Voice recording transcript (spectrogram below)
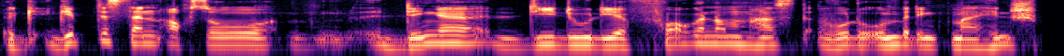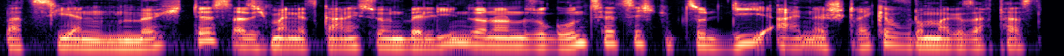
Gibt es denn auch so Dinge, die du dir vorgenommen hast, wo du unbedingt mal hinspazieren möchtest? Also ich meine jetzt gar nicht so in Berlin, sondern so grundsätzlich gibt es so die eine Strecke, wo du mal gesagt hast,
